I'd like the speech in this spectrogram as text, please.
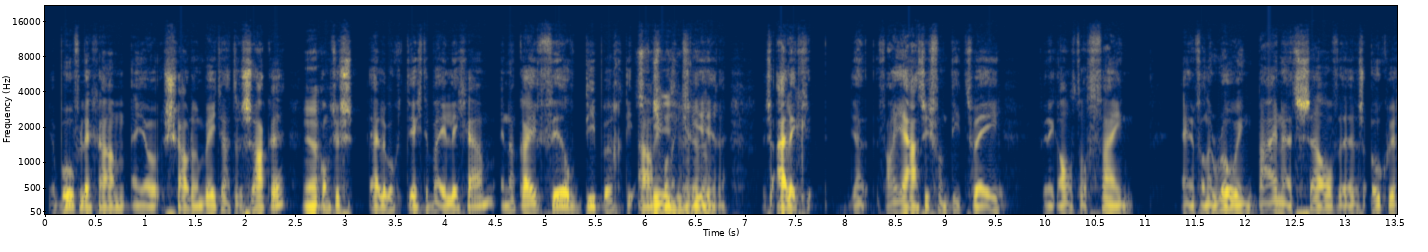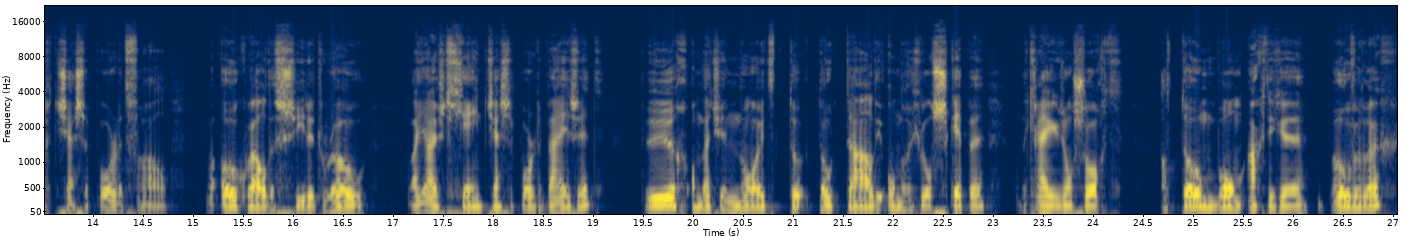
jouw bovenlichaam en jouw schouder een beetje laten zakken. Ja. Dan komt je elleboog dichter bij je lichaam en dan kan je veel dieper die Squeeze, aanspanning ja. creëren. Dus eigenlijk ja, variaties van die twee vind ik altijd wel fijn. En van de rowing bijna hetzelfde. Is ook weer chest supported vooral. Maar ook wel de seated row, waar juist geen chest support erbij zit. Puur omdat je nooit to- totaal die onderrug wil skippen. Want dan krijg je zo'n soort atoombomachtige bovenrug.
